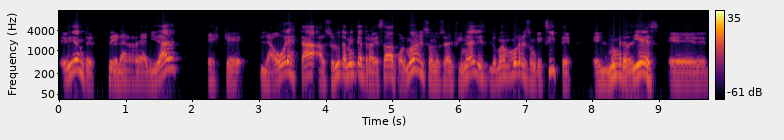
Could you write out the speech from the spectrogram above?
evidentes, pero la realidad es que la obra está absolutamente atravesada por Morrison, o sea, al final es lo más Morrison que existe. El número 10, eh,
